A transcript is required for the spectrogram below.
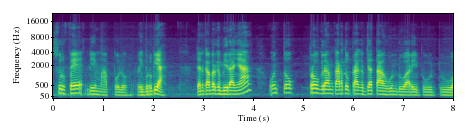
survei Rp50.000. Dan kabar gembiranya untuk program kartu prakerja tahun 2023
